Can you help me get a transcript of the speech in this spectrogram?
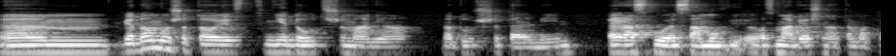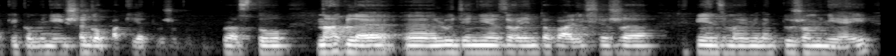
Um, wiadomo, że to jest nie do utrzymania na dłuższy termin. Teraz w USA mówi, rozmawia się na temat takiego mniejszego pakietu, żeby po prostu nagle e, ludzie nie zorientowali się, że tych pieniędzy mają jednak dużo mniej.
